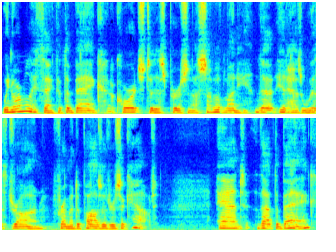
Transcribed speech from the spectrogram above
We normally think that the bank accords to this person a sum of money that it has withdrawn from a depositor's account, and that the bank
